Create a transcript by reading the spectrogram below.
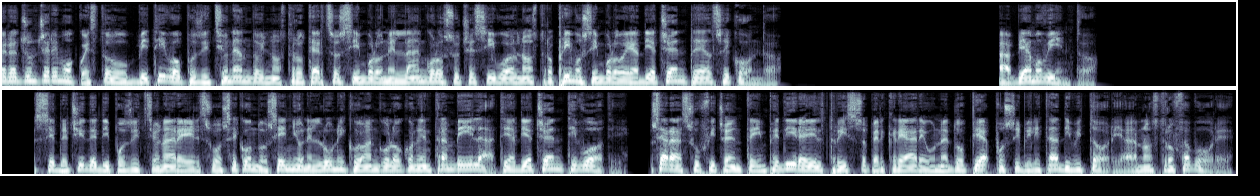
Raggiungeremo questo obiettivo posizionando il nostro terzo simbolo nell'angolo successivo al nostro primo simbolo e adiacente al secondo. Abbiamo vinto se decide di posizionare il suo secondo segno nell'unico angolo con entrambi i lati adiacenti vuoti, sarà sufficiente impedire il tris per creare una doppia possibilità di vittoria a nostro favore.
